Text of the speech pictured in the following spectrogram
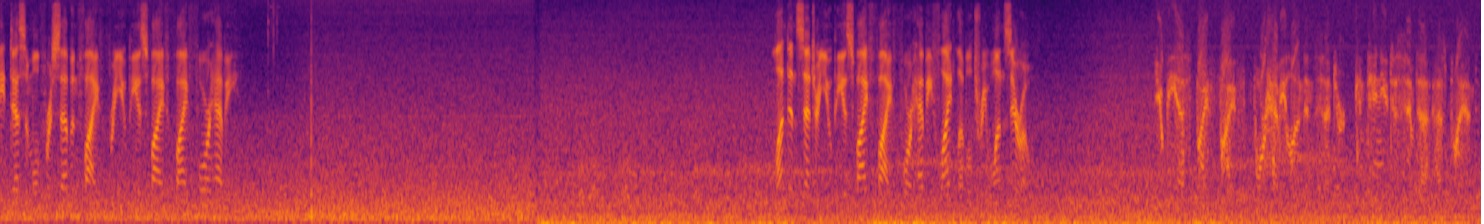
118 decimal for 75 for UPS 554 heavy. London Center UPS 554 heavy flight level 310. UPS 554 Heavy London Center. Continue to Civita as planned.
